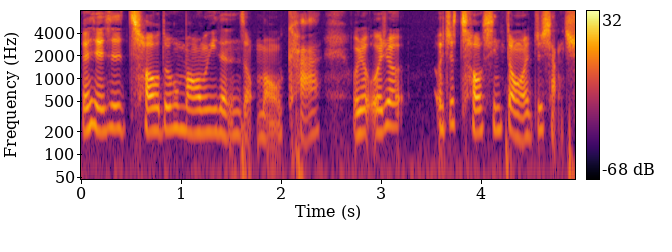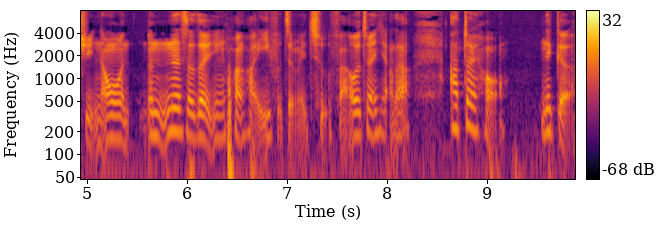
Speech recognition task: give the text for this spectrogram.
而且是超多猫咪的那种猫咖。我就我就我就超心动了，就想去。然后我嗯那时候都已经换好衣服准备出发。我突然想到，啊对吼，那个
